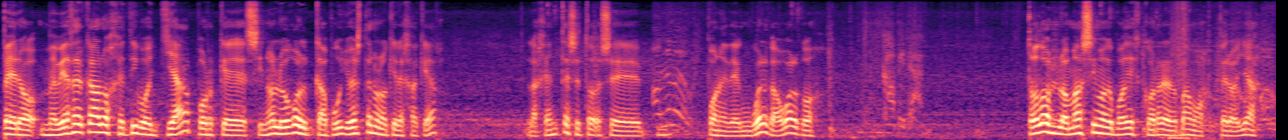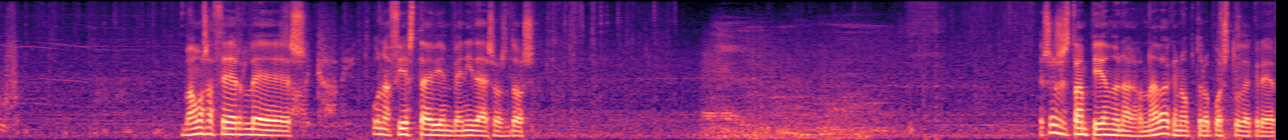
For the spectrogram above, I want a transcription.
Pero me voy a acercar al objetivo ya, porque si no, luego el capullo este no lo quiere hackear. La gente se, se pone de en huelga o algo. Todos lo máximo que podéis correr, vamos, pero ya. Vamos a hacerles una fiesta de bienvenida a esos dos. Esos están pidiendo una granada que no te lo puedes tú de creer.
